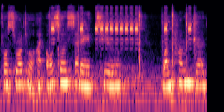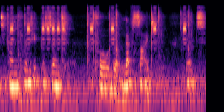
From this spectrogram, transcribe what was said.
For throttle, I also set it to 120% for the left side, but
